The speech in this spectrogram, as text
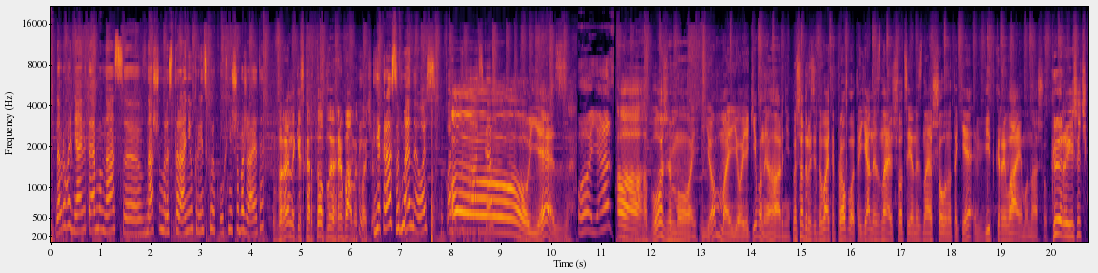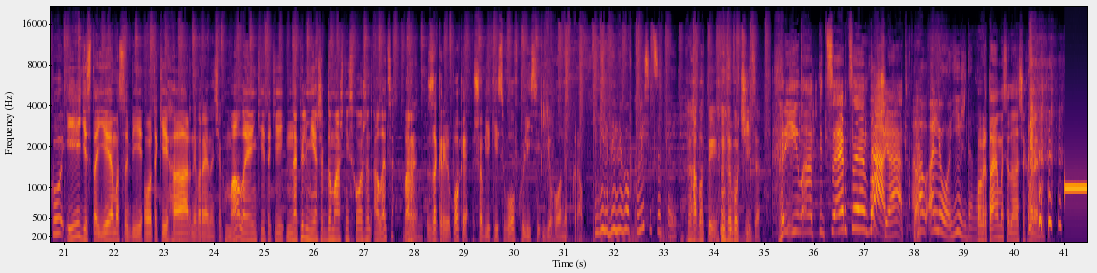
Доброго дня, вітаємо в нас е, в нашому ресторані української кухні. Що бажаєте? Вареники з картоплею грибами хочу. Якраз у мене ось, будь ласка. О, єс! О, єс! А, боже мой, йо-майо, які вони гарні. Ну що, друзі, давайте пробувати. Я не знаю, що це, я не знаю, що воно таке. Відкриваємо нашу кришечку і дістаємо собі отакий гарний вареничок. Маленький такий, на пельмешок домашній схожий, але це вареник. Закрию поки, щоб якийсь вовк у лісі його не вкрав. Єдиний вовк у лісі це ти. Або ти, вовчиця. Гріла під серцем вовчат. А, алло, їж давай. Повертаємося до наших вареників.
